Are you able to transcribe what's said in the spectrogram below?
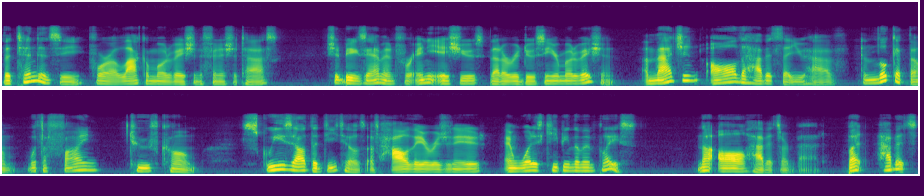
The tendency for a lack of motivation to finish a task should be examined for any issues that are reducing your motivation. Imagine all the habits that you have and look at them with a fine tooth comb. Squeeze out the details of how they originated and what is keeping them in place. Not all habits are bad, but habits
